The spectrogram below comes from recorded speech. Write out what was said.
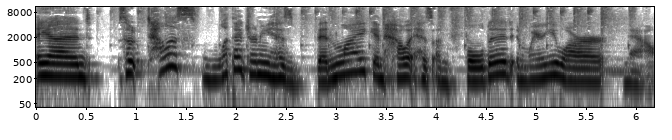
And so tell us what that journey has been like and how it has unfolded and where you are now.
